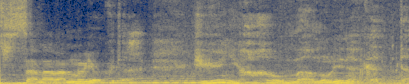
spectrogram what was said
貴様は無力だ。故に母を守れなかった。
